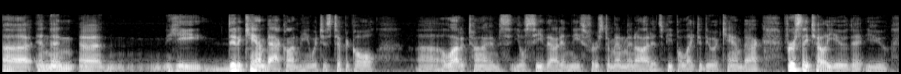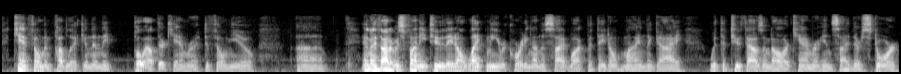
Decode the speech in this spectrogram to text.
uh, and then uh, he did a cam back on me, which is typical. Uh, a lot of times you'll see that in these First Amendment audits. People like to do a cam back. First, they tell you that you can't film in public, and then they pull out their camera to film you. And I thought it was funny too. They don't like me recording on the sidewalk, but they don't mind the guy with the $2,000 camera inside their store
